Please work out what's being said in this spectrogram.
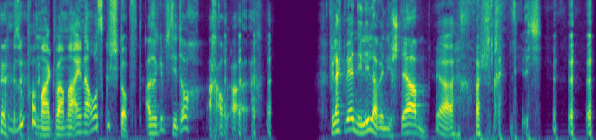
Im Supermarkt war mal eine ausgestopft. Also gibt's die doch. Ach, auch. Vielleicht werden die lila, wenn die sterben. Ja, wahrscheinlich.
